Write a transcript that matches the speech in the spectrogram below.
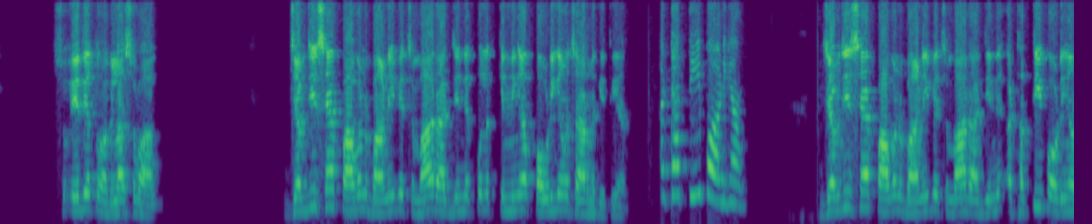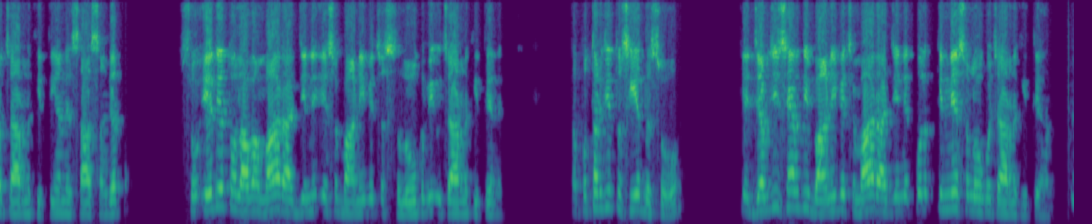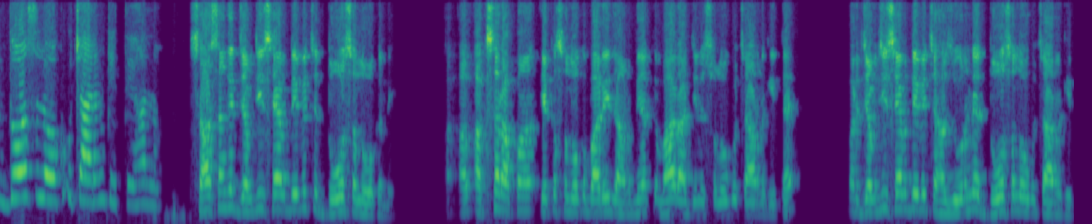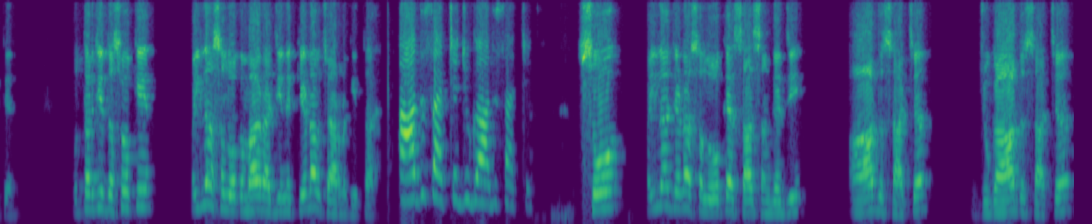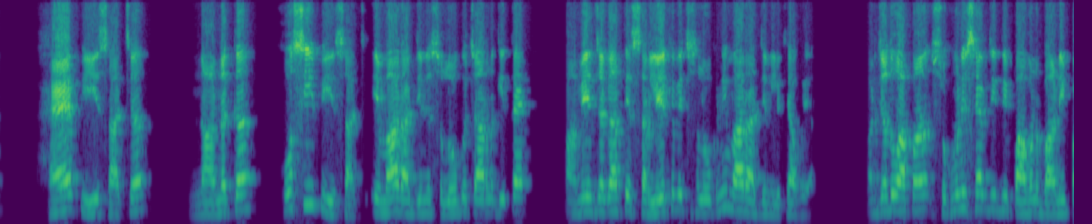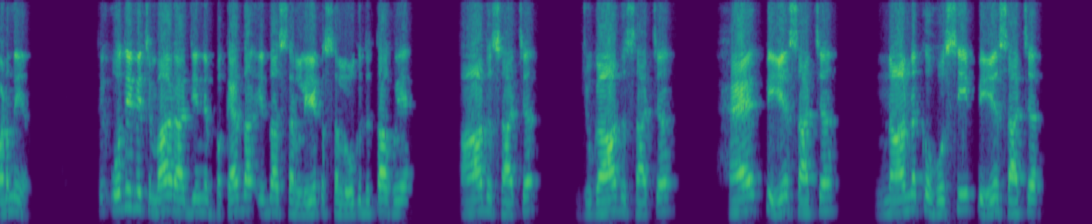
ਸੋ ਇਹਦੇ ਤੋਂ ਅਗਲਾ ਸਵਾਲ, ਜਪਜੀ ਸਾਹਿਬ ਪਾਵਨ ਬਾਣੀ ਵਿੱਚ ਮਹਾਰਾਜ ਜੀ ਨੇ ਕੁੱਲ ਕਿੰਨੀਆਂ ਪੌੜੀਆਂ ਉਚਾਰਨ ਕੀਤੀਆਂ? 38 ਪੌੜੀਆਂ। ਜਪਜੀ ਸਾਹਿਬ ਪਾਵਨ ਬਾਣੀ ਵਿੱਚ ਮਹਾਰਾਜ ਜੀ ਨੇ 38 ਪੌੜੀਆਂ ਉਚਾਰਨ ਕੀਤੀਆਂ ਨੇ ਸਾਧ ਸੰਗਤ। ਸੋ ਇਹਦੇ ਤੋਂ ਇਲਾਵਾ ਮਹਾਰਾਜ ਜੀ ਨੇ ਇਸ ਬਾਣੀ ਵਿੱਚ ਸ਼ਲੋਕ ਵੀ ਉਚਾਰਨ ਕੀਤੇ ਨੇ। ਤਾਂ ਪੁੱਤਰ ਜੀ ਤੁਸੀਂ ਇਹ ਦੱਸੋ ਕਿ ਜਪਜੀ ਸਾਹਿਬ ਦੀ ਬਾਣੀ ਵਿੱਚ ਮਹਾਰਾਜ ਜੀ ਨੇ ਕੁੱਲ ਕਿੰਨੇ ਸ਼ਲੋਕ ਉਚਾਰਨ ਕੀਤੇ ਹਨ? ਦੋ ਸ਼ਲੋਕ ਉਚਾਰਨ ਕੀਤੇ ਹਨ। ਸਾਧ ਸੰਗਤ ਜਪਜੀ ਸਾਹਿਬ ਦੇ ਵਿੱਚ ਦੋ ਸ਼ਲੋਕ ਨੇ। ਅਕਸਰ ਆਪਾਂ ਇੱਕ ਸ਼ਲੋਕ ਬਾਰੇ ਜਾਣਦੇ ਹਾਂ ਕਿ ਮਹਾਰਾਜ ਜੀ ਨੇ ਸ਼ਲੋਕ ਉਚਾਰਨ ਕੀਤਾ ਹੈ। ਪਰ ਜਪਜੀ ਸਾਹਿਬ ਦੇ ਵਿੱਚ ਹਜ਼ੂਰ ਨੇ ਦੋ ਸ਼ਲੋਕ ਉਚਾਰਨ ਕੀਤੇ ਨੇ। ਪੁੱਤਰ ਜੀ ਦੱਸੋ ਕਿ ਪਹਿਲਾ ਸ਼ਲੋਕ ਮਹਾਰਾਜ ਜੀ ਨੇ ਕਿਹੜਾ ਉਚਾਰਨ ਕੀਤਾ ਹੈ? ਆਦ ਸੱਚ ਜੁਗਾਦ ਸੱਚ। ਸੋ ਪਹਿਲਾ ਜਿਹੜਾ ਸ਼ਲੋਕ ਹੈ ਸਾਧ ਸੰਗਤ ਜੀ ਆਦ ਸੱਚ ਜੁਗਾਦ ਸੱਚ ਹੈ ਭੀ ਸੱਚ ਨਾਨਕ ਹੋਸੀ ਭੀ ਸੱਚ। ਇਹ ਮਹਾਰਾਜ ਜੀ ਨੇ ਸ਼ਲੋਕ ਉਚਾਰਨ ਕੀਤਾ ਹੈ। ਭਾਵੇਂ ਇਸ ਜਗ੍ਹਾ ਤੇ ਸਰਲੇਖ ਵਿੱਚ ਸ਼ਲੋਕ ਨਹੀਂ ਮਹਾਰਾਜ ਜੀ ਨੇ ਲਿਖਿਆ ਹੋਇਆ। ਪਰ ਜਦੋਂ ਆਪਾਂ ਸੁਖਮਨੀ ਸਾਹਿਬ ਜੀ ਦੀ ਪਾਵਨ ਬਾਣੀ ਪੜ੍ਹਨੇ ਆ ਤੇ ਉਹਦੇ ਵਿੱਚ ਮਹਾਰਾਜ ਜੀ ਨੇ ਬਕਾਇਦਾ ਇਹਦਾ ਸਰਲੇਖ ਸ਼ਲੋਕ ਦਿੱਤਾ ਹੋਇਆ ਹੈ, ਆਦ ਸੱਚ, ਜੁਗਾਦ ਸੱਚ, ਹੈ ਭੇ ਸੱਚ, ਨਾਨਕ ਹੋਸੀ ਭੇ ਸੱਚ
